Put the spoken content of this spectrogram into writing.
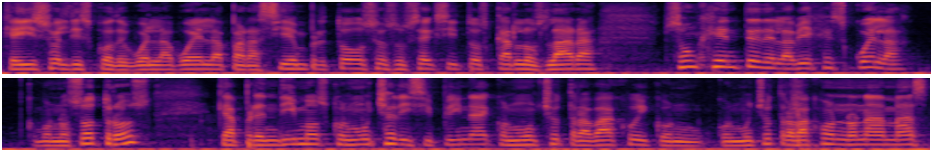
que hizo el disco de Vuela Vuela para siempre, todos esos éxitos, Carlos Lara, son gente de la vieja escuela, como nosotros, que aprendimos con mucha disciplina y con mucho trabajo y con, con mucho trabajo, no nada más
